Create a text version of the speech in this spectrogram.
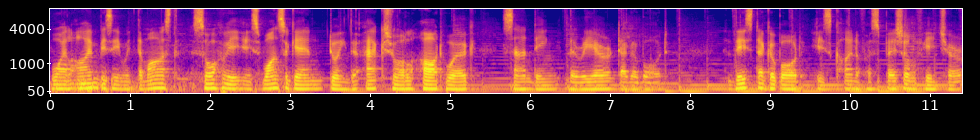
While I'm busy with the mast, Sohvi is once again doing the actual hard work sanding the rear daggerboard. This daggerboard is kind of a special feature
